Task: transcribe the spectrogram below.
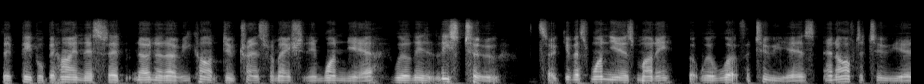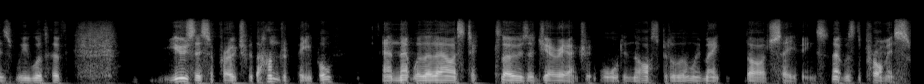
the people behind this said, no, no, no, you can't do transformation in one year. We'll need at least two. So give us one year's money, but we'll work for two years. And after two years, we will have used this approach with 100 people, and that will allow us to close a geriatric ward in the hospital, and we make large savings. That was the promise.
